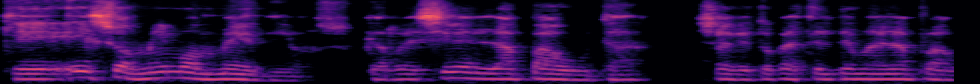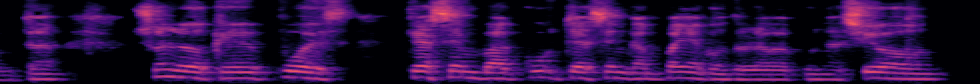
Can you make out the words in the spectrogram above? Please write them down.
que esos mismos medios que reciben la pauta, ya que tocaste el tema de la pauta, son los que después te hacen, te hacen campaña contra la vacunación,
